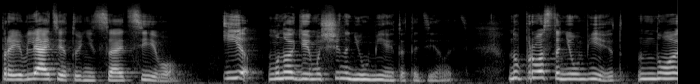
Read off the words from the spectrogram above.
проявлять эту инициативу. И многие мужчины не умеют это делать. Ну, просто не умеют. Но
